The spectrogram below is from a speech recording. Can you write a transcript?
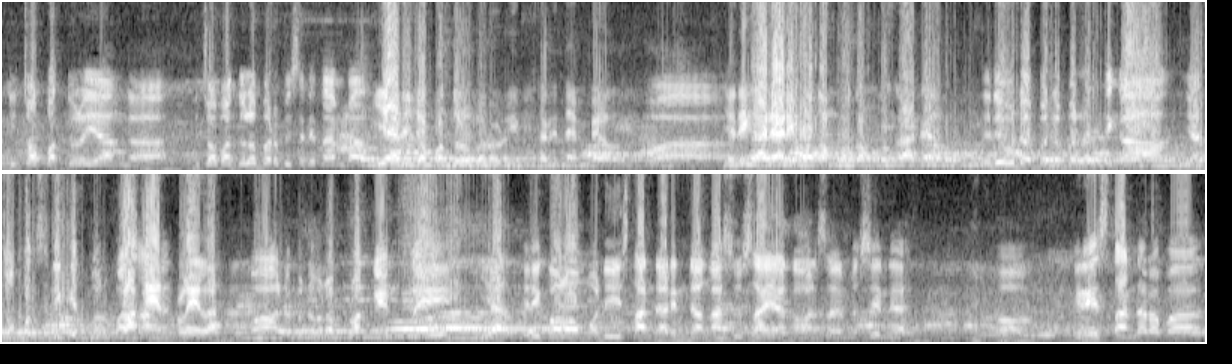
dicopot dulu ya, nggak dicopot dulu baru bisa ditempel. Iya dicopot dulu baru bisa ditempel. Wah. Jadi nggak ada dipotong-potong tuh nggak ada. Jadi udah bener-bener tinggal ya copot sedikit baru Plug pasang. and play lah. Wah, udah bener-bener plug and play. Iya. Jadi kalau mau di standarin udah nggak susah ya kawan saya mesin ya. Oh, ini standar apa?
